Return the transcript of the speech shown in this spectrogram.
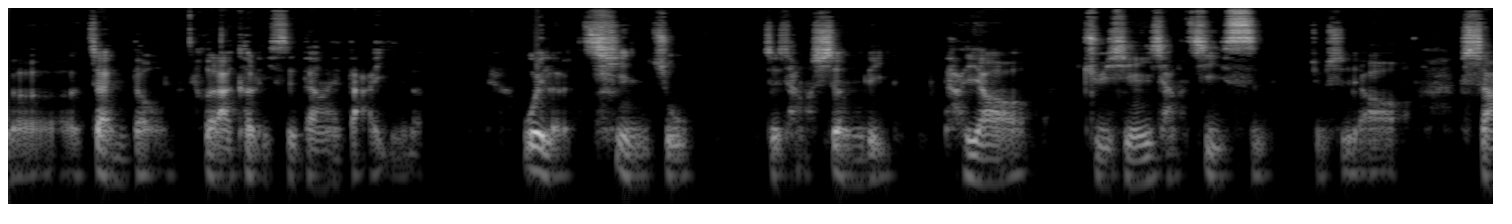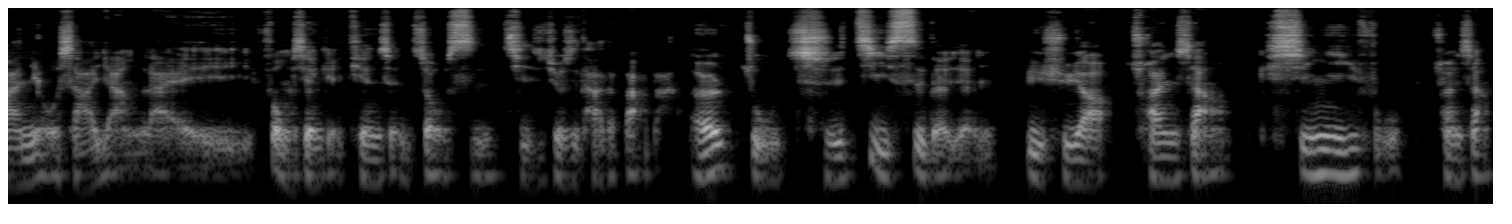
了战斗，赫拉克里斯当然答应了，为了庆祝这场胜利，他要举行一场祭祀。就是要杀牛杀羊来奉献给天神宙斯，其实就是他的爸爸。而主持祭祀的人必须要穿上新衣服，穿上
